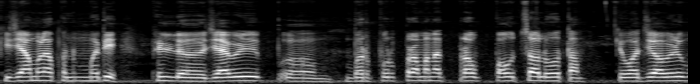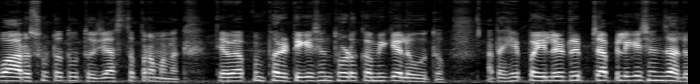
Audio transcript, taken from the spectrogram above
की ज्यामुळे आपण मध्ये फिल्ड ज्यावेळी भरपूर प्रमाणात पाऊ पाऊस चालू होता किंवा ज्यावेळी वारं सुटत होतं जास्त प्रमाणात त्यावेळी आपण फर्टिगेशन थोडं कमी केलं होतं. आता हे पहिलं ड्रिपचं ॲप्लिकेशन झालं.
